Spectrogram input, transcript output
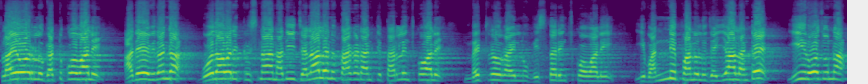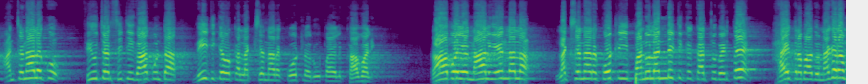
ఫ్లైఓవర్లు కట్టుకోవాలి. అదేవిధంగా గోదావరి కృష్ణా నదీ జలాలను తాగడానికి తరలించుకోవాలి. మెట్రో రైలును విస్తరించుకోవాలి. ఇవన్నీ పనులు చెయ్యాలంటే ఈ రోజున్న అంచనాలకు ఫ్యూచర్ సిటీ కాకుండా వీటికి ఒక లక్షన్నర కోట్ల రూపాయలు కావాలి. రాబోయే నాలుగేళ్ళలో లక్షన్నర కోట్లు ఈ పనులన్నిటికీ ఖర్చు పెడితే హైదరాబాదు నగరం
